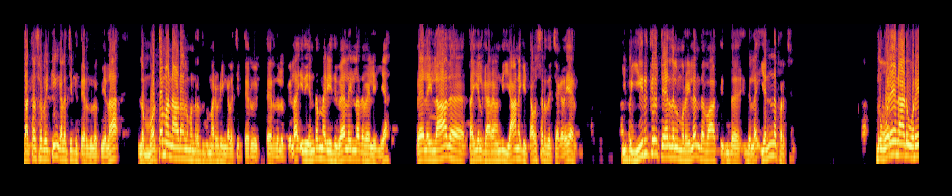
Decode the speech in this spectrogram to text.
சட்டசபைக்கும் கலைச்சிட்டு தேர்தல் வைப்பீங்களா? இல்ல மொத்தமா நாடாளுமன்றத்துக்கு மறுபடியும் கலைச்சிட்டு தேர்வு தேர்தல் வைப்பீங்களா? இது எந்த மாதிரி? இது வேலை இல்லாத வேலை இல்லையா? வேலை இல்லாத தையல்காரன் வந்து யானைக்கு டவுசர் தச்ச கதையா இருக்கும். இப்ப இருக்கிற தேர்தல் முறையில இந்த வாக்கு இந்த இதுல என்ன பிரச்சனை? இந்த ஒரே நாடு ஒரே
